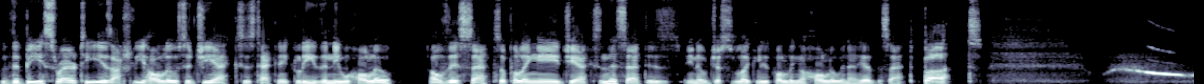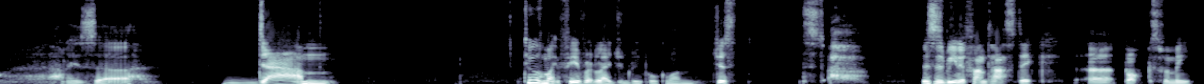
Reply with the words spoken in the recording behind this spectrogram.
the base rarity is actually holo, so GX is technically the new holo of this set, so pulling a GX in this set is, you know, just as likely as pulling a holo in any other set. But, that is, uh, damn. Two of my favourite legendary Pokemon. Just, uh, this has been a fantastic uh, box for me.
